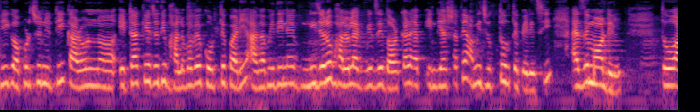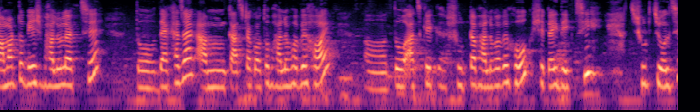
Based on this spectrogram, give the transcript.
বিগ অপরচুনিটি কারণ এটাকে যদি ভালোভাবে করতে পারি, আগামী দিনে নিজেরও ভালো লাগবে যে দরকার অ্যাপ ইন্ডিয়ার সাথে আমি যুক্ত হতে পেরেছি অ্যাজ এ মডেল তো আমার তো বেশ ভালো লাগছে। তো দেখা যাক কাজটা কত ভালোভাবে হয়। তো আজকে শ্যুটটা ভালোভাবে হোক, সেটাই দেখছি। শ্যুট চলছে,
